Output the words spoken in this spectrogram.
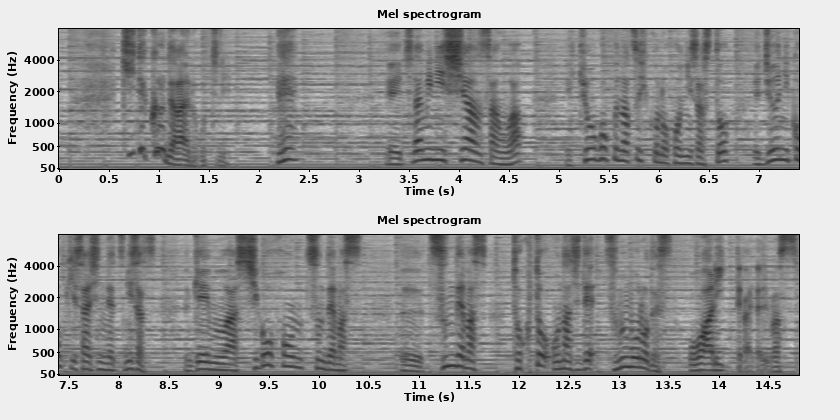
聞いてくるんじゃないの？こっちに。え？え、ちなみにシアンさんは京極夏彦の本に指すと12国旗最新熱2冊ゲームは45本積んでます。積んでます。徳と同じで積むものです。終わりって書いてあります。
